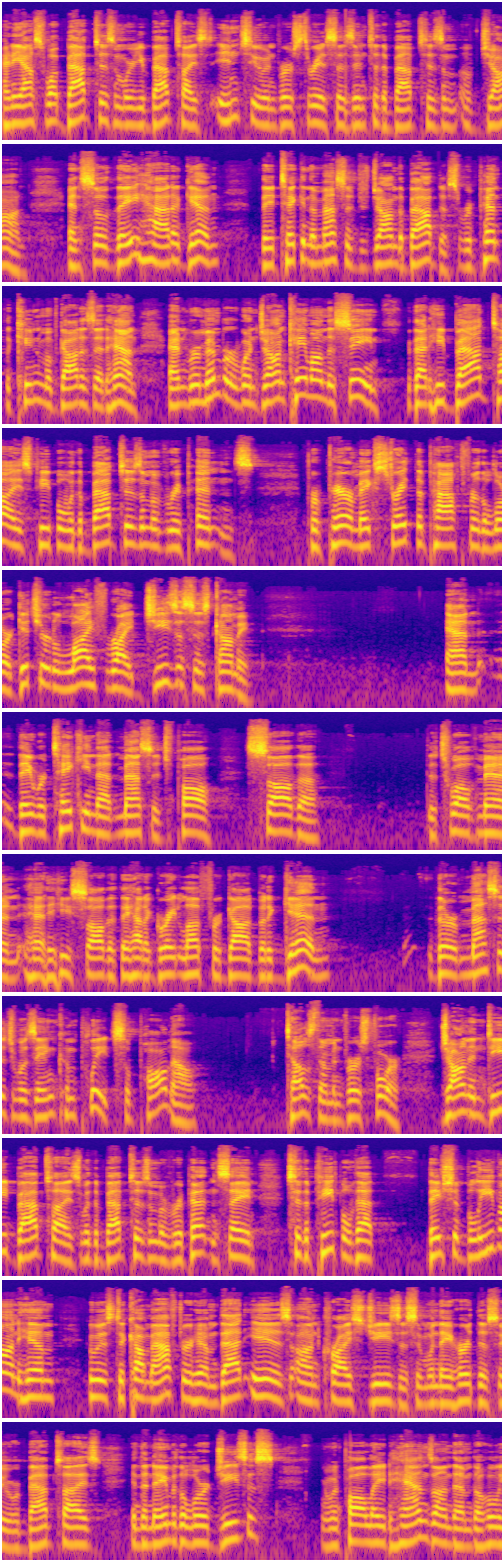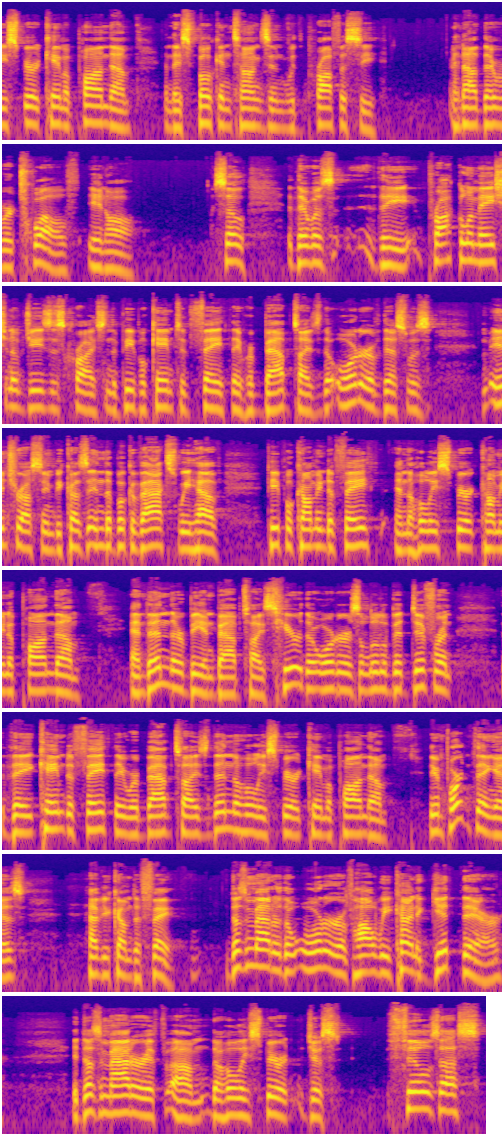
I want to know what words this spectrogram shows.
And he asked, What baptism were you baptized into? In verse 3, it says, Into the baptism of John. And so they had, again, they'd taken the message of John the Baptist repent, the kingdom of God is at hand. And remember, when John came on the scene, that he baptized people with the baptism of repentance prepare, make straight the path for the Lord. Get your life right. Jesus is coming. And they were taking that message. Paul saw the the 12 men and he saw that they had a great love for God, but again, their message was incomplete. So Paul now tells them in verse 4 John indeed baptized with the baptism of repentance, saying to the people that they should believe on him who is to come after him, that is on Christ Jesus. And when they heard this, they were baptized in the name of the Lord Jesus. And when Paul laid hands on them, the Holy Spirit came upon them, and they spoke in tongues and with prophecy. And now there were 12 in all. So there was the proclamation of Jesus Christ, and the people came to faith. They were baptized. The order of this was interesting because in the book of Acts, we have people coming to faith and the Holy Spirit coming upon them, and then they're being baptized. Here, the order is a little bit different. They came to faith, they were baptized, then the Holy Spirit came upon them. The important thing is, have you come to faith? It doesn't matter the order of how we kind of get there. It doesn't matter if um, the Holy Spirit just fills us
